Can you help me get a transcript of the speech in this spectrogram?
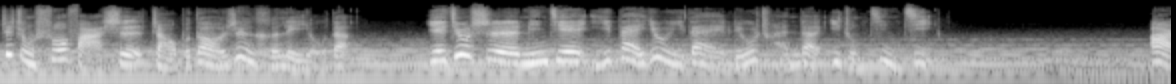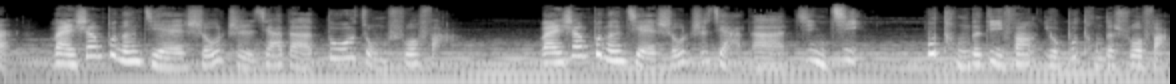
这种说法是找不到任何理由的。也就是民间一代又一代流传的一种禁忌。二晚上不能剪手指甲的多种说法，晚上不能剪手指甲的禁忌，不同的地方有不同的说法，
